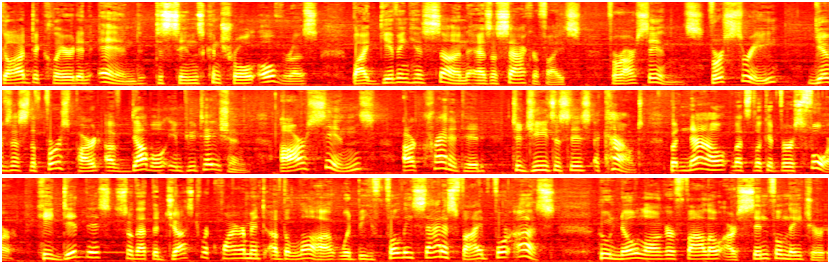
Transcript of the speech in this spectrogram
God declared an end to sin's control over us by giving his Son as a sacrifice for our sins. Verse 3 gives us the first part of double imputation. Our sins are credited to Jesus' account. But now let's look at verse 4. He did this so that the just requirement of the law would be fully satisfied for us who no longer follow our sinful nature,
